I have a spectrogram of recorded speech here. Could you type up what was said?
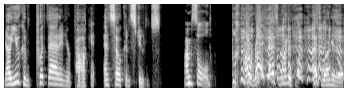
Now you can put that in your pocket, and so can students. I'm sold. All right, that's wonderful. That's wonderful.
